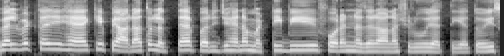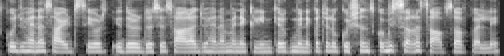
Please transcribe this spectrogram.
वेलवेट का ये है कि प्यारा तो लगता है, पर जो है ना मट्टी भी फ़ौर नज़र आना शुरू हो जाती है तो इसको जो है ना साइड से और इधर उधर से सारा जो है ना मैंने क्लीन किया, मैंने कहा चलो कुशन को भी सारा साफ़ साफ़ कर लें।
